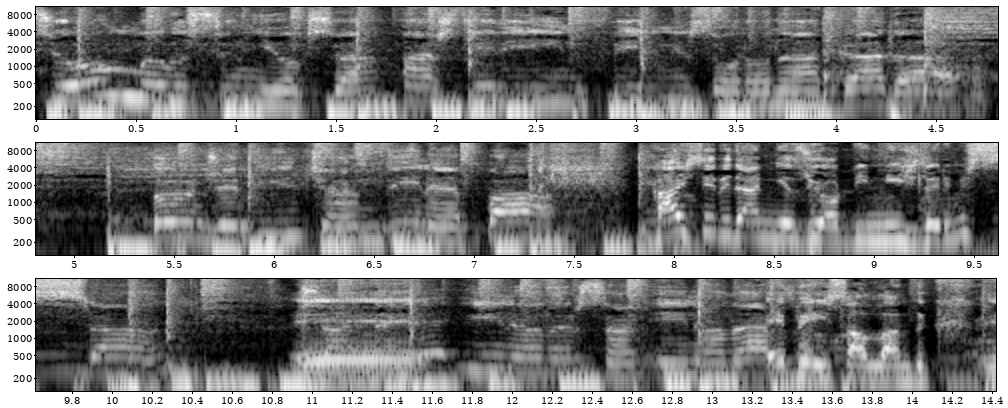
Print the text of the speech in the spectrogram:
İnatçı olmalısın yoksa Aşk dediğin filmin sonuna kadar Önce bir kendine bak Kayseri'den yazıyor dinleyicilerimiz. Ee, Epey sallandık. Ee,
